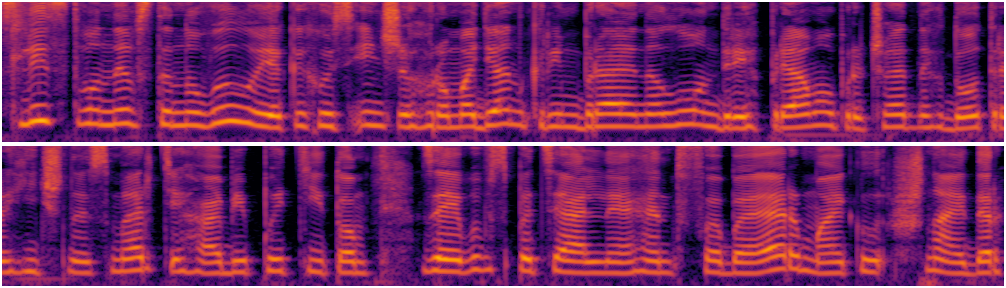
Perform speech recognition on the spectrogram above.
Слідство не встановило якихось інших громадян, крім Брайана Лондрі, прямо причетних до трагічної смерті Габі Петіто, заявив спеціальний агент ФБР Майкл Шнайдер.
